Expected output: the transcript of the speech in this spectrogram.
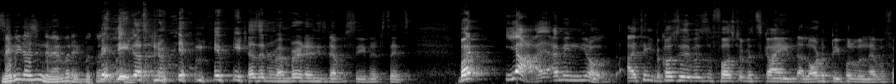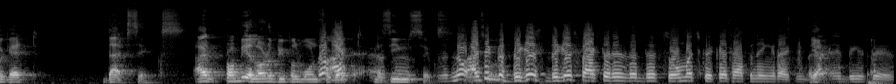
Maybe he doesn't remember it because Maybe he doesn't. Maybe he doesn't remember it, and he's never seen it since. But yeah, I, I mean, you know, I think because it was the first of its kind, a lot of people will never forget that six. I probably a lot of people won't No, I- forget Naseem's six. No, I think the biggest biggest factor is that there's so much cricket happening right Yeah. uh, these days.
